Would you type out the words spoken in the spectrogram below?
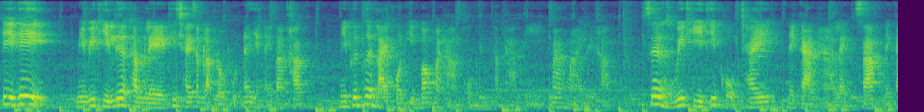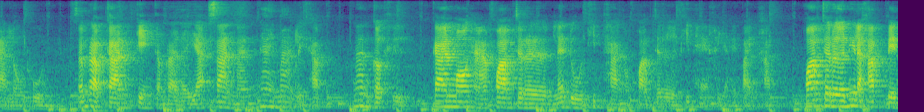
พี่พี่มีวิธีเลือกทำเลที่ใช้สำหรับลงทุนได้อยังไงบ้างครับ มีเพื่อนๆหลายคนอินบ็อกมาถามผมถึงคำถามนี้มากมายเลยครับ ซึ่งวิธีที่ผมใช้ในการหาแหล่งทรัพย์ในการลงทุนสำหรับการเก็งกำไรระยะสั้นนั้นง่ายมากเลยครับ นั่นก็คือการมองหาความเจริญและดูทิศทางของความเจริญที่แผ่ขยายไปครับ ความเจริญนี่แหละครับเป็น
